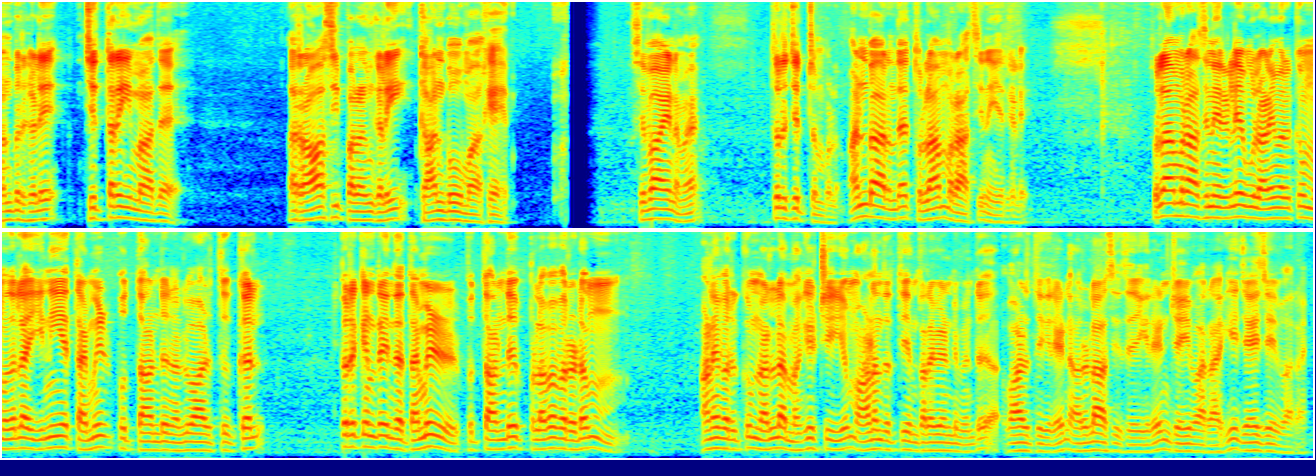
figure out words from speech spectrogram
அன்பர்களே சித்திரை மாத ராசி பலன்களை காண்போமாக. சிவாய நம. திருச்சிற்றம்பலம். அன்பார்ந்த துலாம் ராசி நேயர்களே துலாம் ராசி நேயர்களே உங்கள் அனைவருக்கும் முதல்ல இனிய தமிழ் புத்தாண்டு நல்வாழ்த்துக்கள். பிறக்கின்ற இந்த தமிழ் புத்தாண்டு புலவ வருடம் அனைவருக்கும் நல்ல மகிழ்ச்சியும் ஆனந்தத்தையும் தர வேண்டும் என்று வாழ்த்துகிறேன். அருளாசி செய்கிறேன். ஜெய்வாராகி ஜெய ஜெய்வாராகி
